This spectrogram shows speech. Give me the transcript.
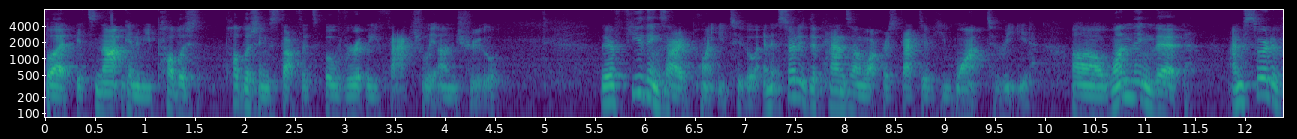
but it's not going to be published, publishing stuff that's overtly factually untrue. There are a few things I would point you to, and it sort of depends on what perspective you want to read. Uh, one thing that I'm sort of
